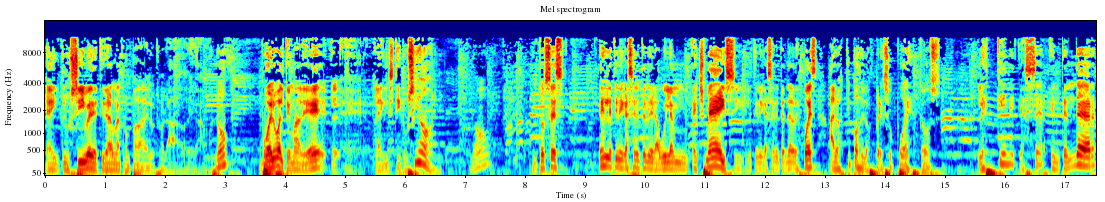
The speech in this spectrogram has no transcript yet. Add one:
e inclusive de tirar una trompada del otro lado, digamos, ¿no? Vuelvo al tema de eh, la institución, ¿no? Entonces, él le tiene que hacer entender a William H. Macy, le tiene que hacer entender después a los tipos de los presupuestos, les tiene que hacer entender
